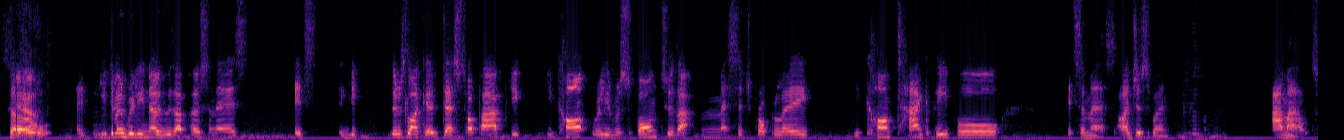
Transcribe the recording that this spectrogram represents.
So yeah. you don't really know who that person is. It's you, there's like a desktop app. You you can't really respond to that message properly. You can't tag people. It's a mess. I just went. I'm out.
